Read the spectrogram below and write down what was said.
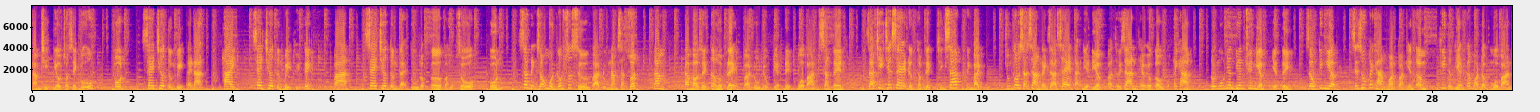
5 chỉ tiêu cho xe cũ. 1. Xe chưa từng bị tai nạn. 2. Xe chưa từng bị thủy kích. 3. Xe chưa từng đại tu động cơ và hộp số. 4. Xác định rõ nguồn gốc xuất xứ và đúng năm sản xuất. 5. Đảm bảo giấy tờ hợp lệ và đủ điều kiện để mua bán sang tên. Giá trị chiếc xe được thẩm định chính xác, minh bạch. Chúng tôi sẵn sàng đánh giá xe tại địa điểm và thời gian theo yêu cầu của khách hàng. Đội ngũ nhân viên chuyên nghiệp, nhiệt tình, giàu kinh nghiệm sẽ giúp khách hàng hoàn toàn yên tâm khi thực hiện các hoạt động mua bán,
